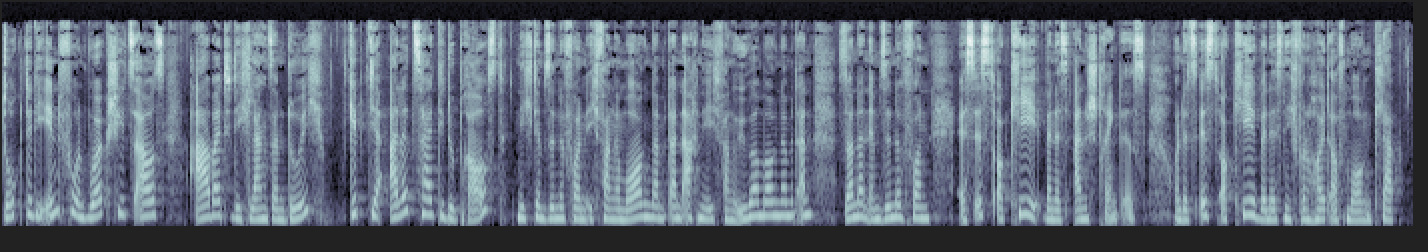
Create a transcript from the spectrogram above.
druck dir die Info und Worksheets aus, arbeite dich langsam durch, gib dir alle Zeit, die du brauchst, nicht im Sinne von, ich fange morgen damit an, ach nee, ich fange übermorgen damit an, sondern im Sinne von, es ist okay, wenn es anstrengend ist und es ist okay, wenn es nicht von heute auf morgen klappt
